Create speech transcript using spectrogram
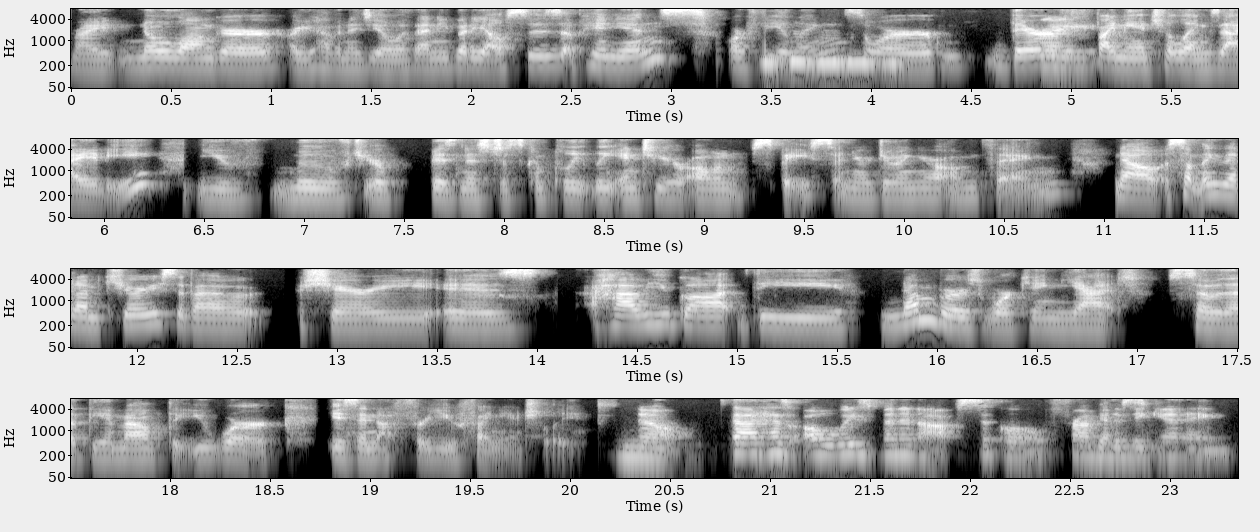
right? No longer are you having to deal with anybody else's opinions or mm-hmm. feelings or their right. financial anxiety. You've moved your business just completely into your own space and you're doing your own thing. Now, something that I'm curious about, Sherry, is have you got the numbers working yet so that the amount that you work is enough for you financially? No, that has always been an obstacle from yes. the beginning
